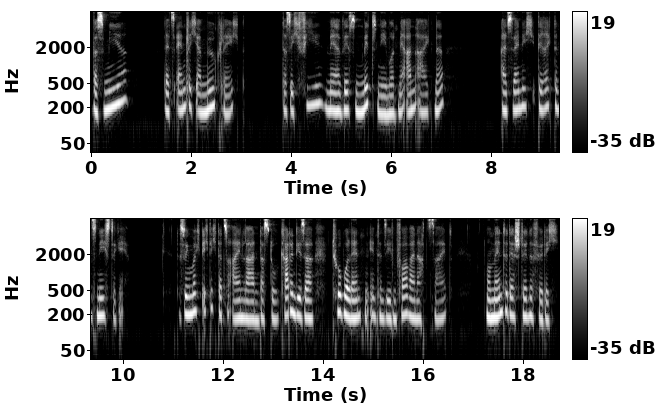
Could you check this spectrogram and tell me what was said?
was mir letztendlich ermöglicht, dass ich viel mehr Wissen mitnehme und mir aneigne, als wenn ich direkt ins nächste gehe. Deswegen möchte ich dich dazu einladen, dass du gerade in dieser turbulenten, intensiven Vorweihnachtszeit Momente der Stille für dich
